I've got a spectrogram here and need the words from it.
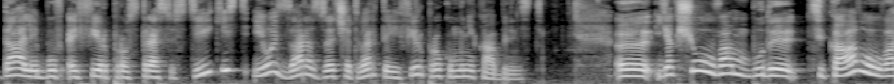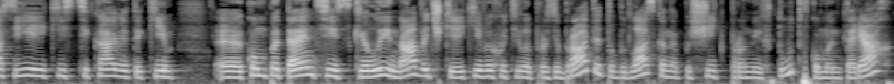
Далі був ефір про стресостійкість, і ось зараз вже четвертий ефір про комунікабельність. Е, Якщо вам буде цікаво, у вас є якісь цікаві такі е, компетенції, скили, навички, які ви хотіли б розібрати, то, будь ласка, напишіть про них тут, в коментарях,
